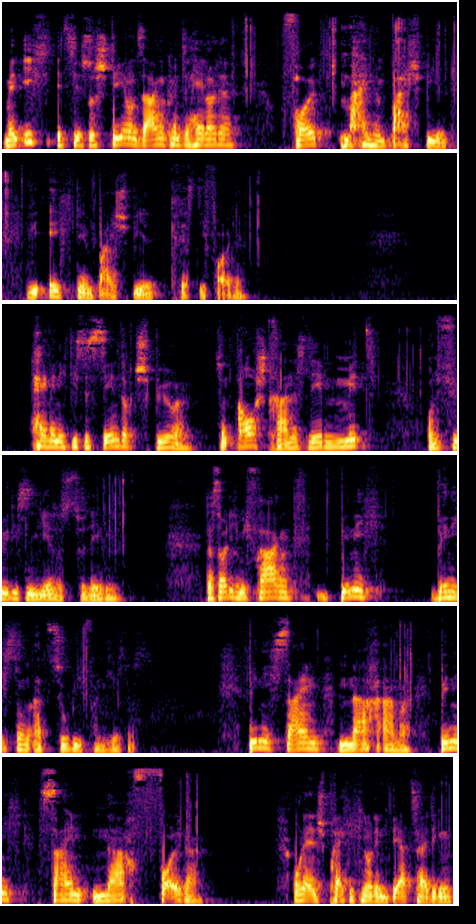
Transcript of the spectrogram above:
wenn ich jetzt hier so stehe und sagen könnte, hey Leute, folgt meinem Beispiel, wie ich dem Beispiel Christi folge. Hey, wenn ich diese Sehnsucht spüre, so ein ausstrahlendes Leben mit und für diesen Jesus zu leben, da sollte ich mich fragen, bin ich, bin ich so ein Azubi von Jesus? Bin ich sein Nachahmer? Bin ich sein Nachfolger? Oder entspreche ich nur dem derzeitigen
